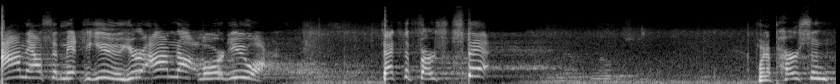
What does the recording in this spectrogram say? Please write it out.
I now submit to you. You're I'm not Lord, you are. That's the first step. When a person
